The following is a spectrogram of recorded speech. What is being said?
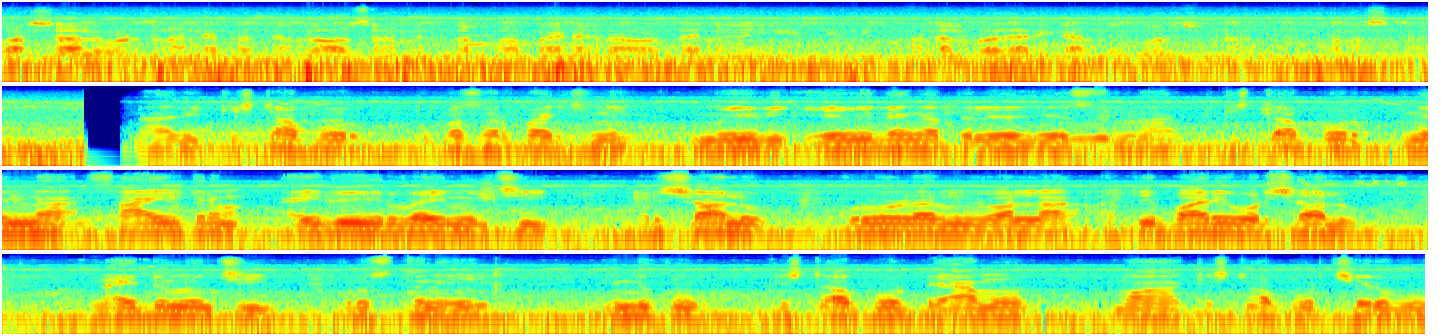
వర్షాలు పడుతున్న నేపథ్యంలో అవసరమైతే తప్ప బయటకు రావద్దని మండల ప్రజానికాన్ని కోరుచున్నాను. నమస్కారం. నాది కిష్టాపూర్ ఉప సర్పంచ్ని మీది ఏ విధంగా తెలియజేస్తున్నా కిష్టాపూర్ నిన్న సాయంత్రం ఐదు ఇరవై నుంచి వర్షాలు కురవడం వల్ల అతి భారీ వర్షాలు నైట్ నుంచి కురుస్తున్నాయి. ఇందుకు కిష్టాపూర్ డ్యాము మా కిష్టాపూర్ చెరువు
